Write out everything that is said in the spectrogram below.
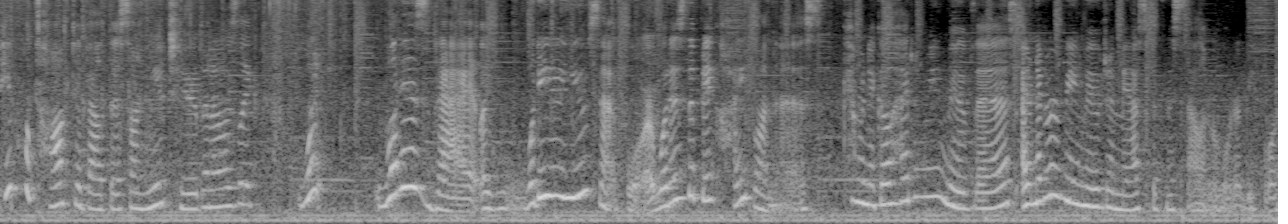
People talked about this on YouTube and I was like, what what is that? Like, what do you use that for? What is the big hype on this? Okay, I'm gonna go ahead and remove this. I've never removed a mask with micellar water before.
